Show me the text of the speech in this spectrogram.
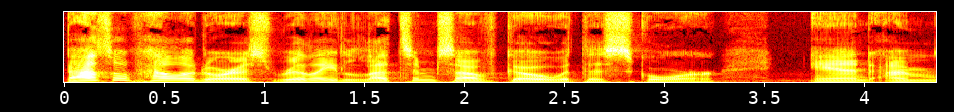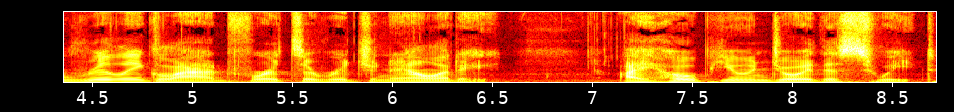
Basil Poledouris really lets himself go with this score, and I'm really glad for its originality. I hope you enjoy this suite.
